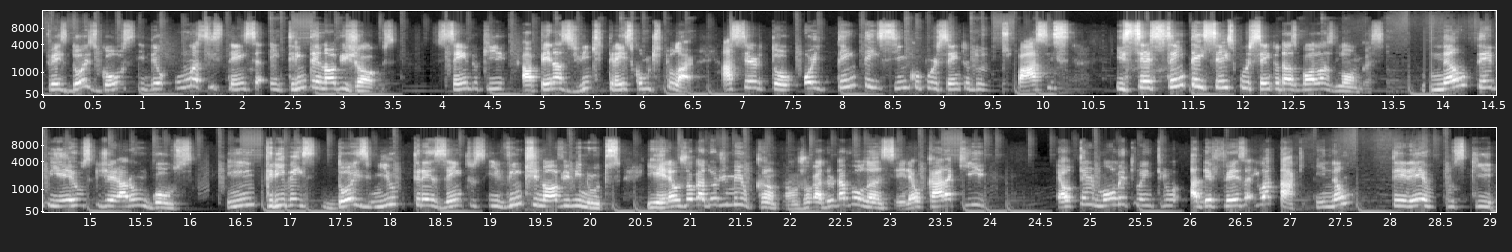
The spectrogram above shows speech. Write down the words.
Fez dois gols e deu uma assistência em 39 jogos, sendo que apenas 23 como titular. Acertou 85% dos passes e 66% das bolas longas. Não teve erros que geraram gols em incríveis 2.329 minutos. E ele é um jogador de meio campo, é um jogador da volância. Ele é o cara que é o termômetro entre a defesa e o ataque. E não ter erros que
